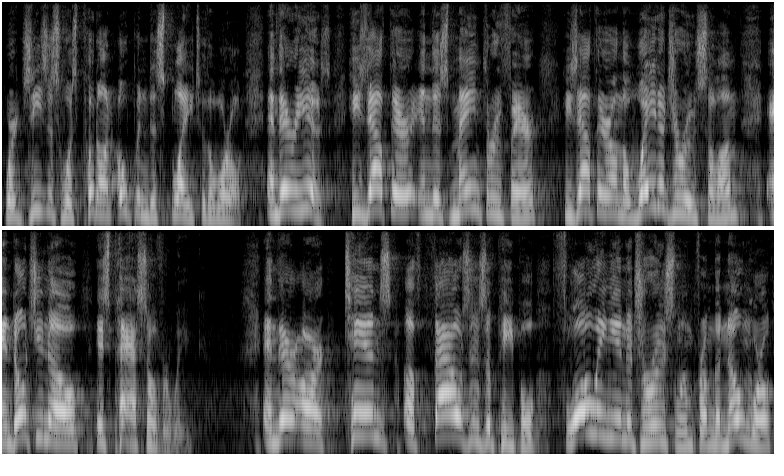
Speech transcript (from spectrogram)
where Jesus was put on open display to the world. And there he is. He's out there in this main thoroughfare, he's out there on the way to Jerusalem. And don't you know, it's Passover week. And there are tens of thousands of people flowing into Jerusalem from the known world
